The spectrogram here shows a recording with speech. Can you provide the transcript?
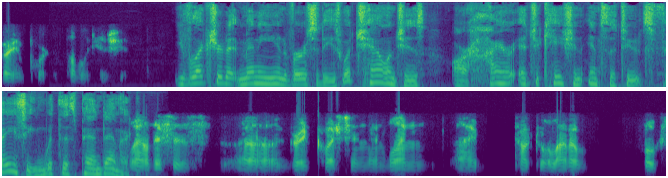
very important public issue. You've lectured at many universities. What challenges are higher education institutes facing with this pandemic? Well, this is a great question, and one I talk to a lot of folks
